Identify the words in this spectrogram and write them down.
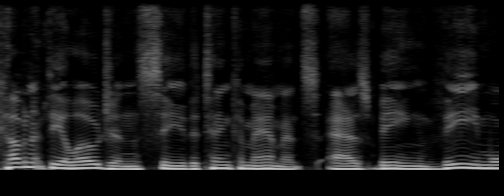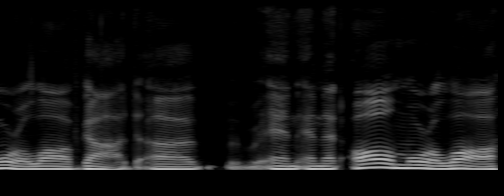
covenant theologians see the Ten Commandments as being the moral law of God, uh, and and that all moral law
